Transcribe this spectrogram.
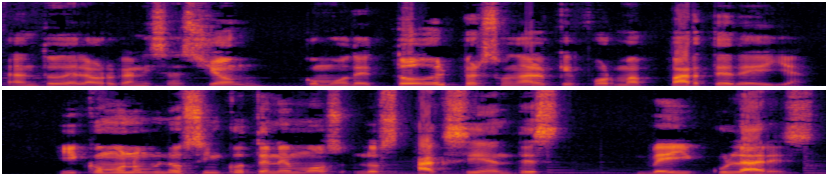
tanto de la organización como de todo el personal que forma parte de ella. Y como número 5 tenemos los accidentes vehiculares.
